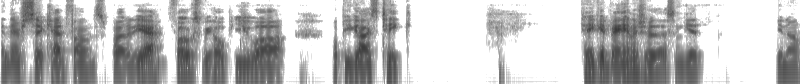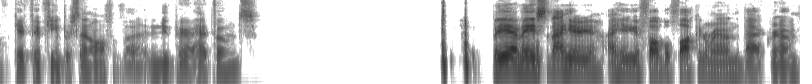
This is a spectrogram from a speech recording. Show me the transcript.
and their sick headphones. But yeah, folks, we hope you uh hope you guys take take advantage of this and get you know get 15% off of a new pair of headphones. But yeah, Mason, I hear you. I hear you fumble fucking around in the background.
